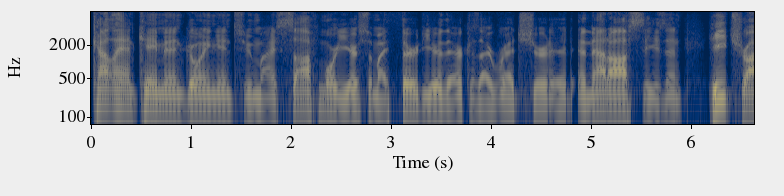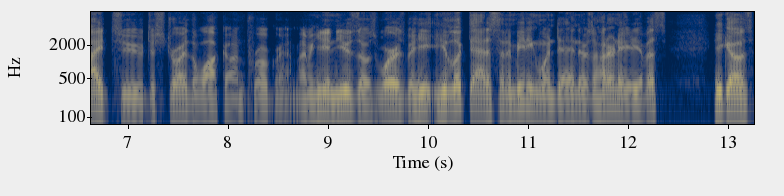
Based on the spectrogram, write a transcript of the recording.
Callahan came in going into my sophomore year, so my third year there because I redshirted. And that off season, he tried to destroy the walk-on program. I mean, he didn't use those words, but he he looked at us in a meeting one day, and there was 180 of us. He goes,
